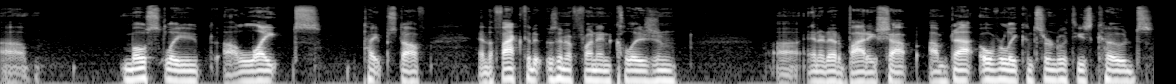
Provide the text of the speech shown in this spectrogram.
Um, mostly uh, lights type stuff and the fact that it was in a front end collision uh, and it had a body shop, I'm not overly concerned with these codes.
